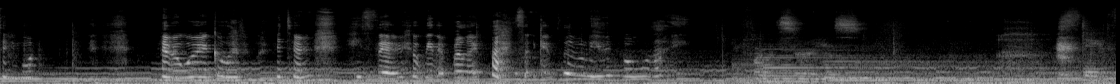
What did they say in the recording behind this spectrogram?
This anymore. Everywhere I go, everywhere I turn, he's there. He'll be there for like five seconds. I don't even know why. You fucking serious? Stace.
